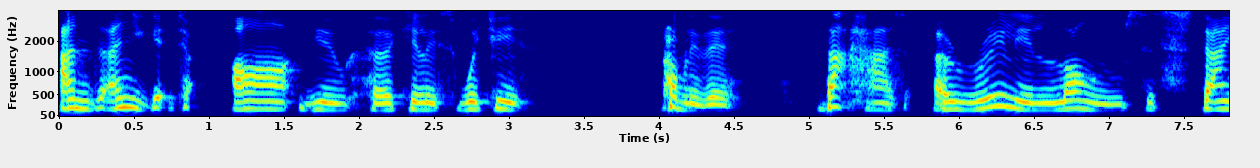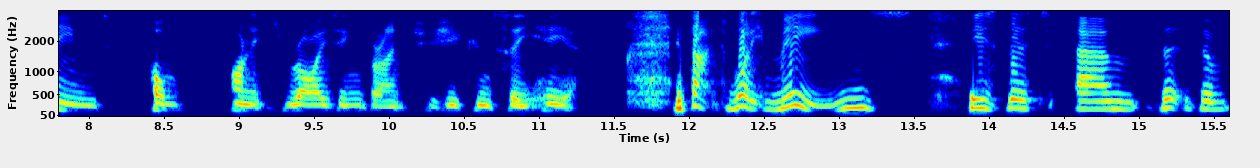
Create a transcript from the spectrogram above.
And then you get to RU Hercules, which is probably the that has a really long sustained hump on its rising branch, as you can see here. In fact, what it means is that um, the, the,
